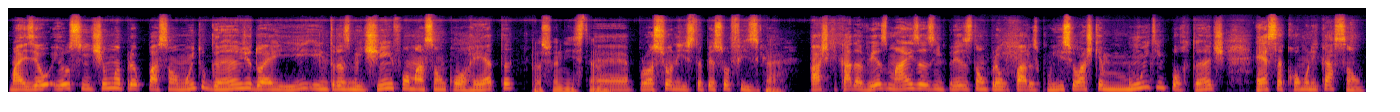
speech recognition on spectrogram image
Mas eu, eu senti uma preocupação muito grande do RI em transmitir a informação correta Pro acionista, né? é, acionista pessoa física. É. Acho que cada vez mais as empresas estão preocupadas com isso. Eu acho que é muito importante essa comunicação.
